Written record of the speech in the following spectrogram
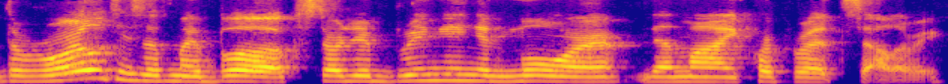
the royalties of my book started bringing in more than my corporate salary.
